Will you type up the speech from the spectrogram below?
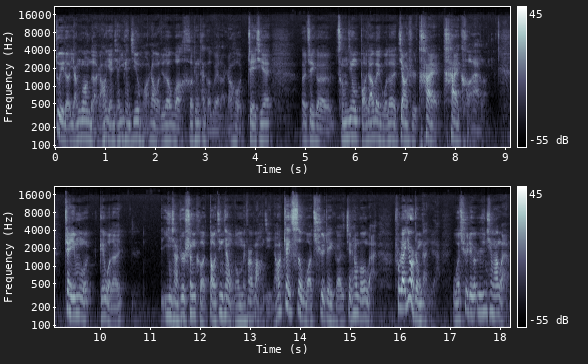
对着阳光的，然后眼前一片金黄，让我觉得我和平太可贵了。然后这些，呃，这个曾经保家卫国的将士太太可爱了，这一幕给我的印象之深刻，到今天我都没法忘记。然后这次我去这个建昌博物馆出来又是这种感觉，我去这个日军侵华馆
